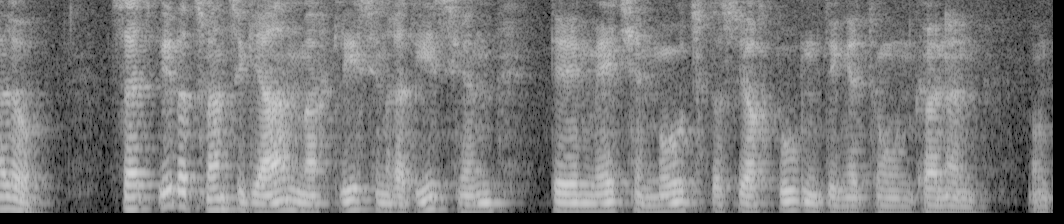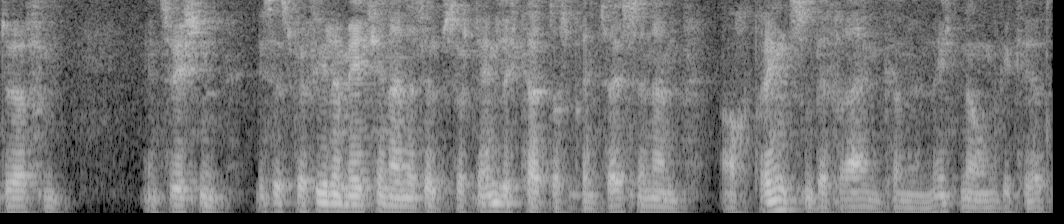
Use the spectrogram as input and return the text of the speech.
Hallo, seit über 20 Jahren macht Lieschen Radieschen den Mädchen Mut, dass sie auch Buben Dinge tun können und dürfen. Inzwischen ist es für viele Mädchen eine Selbstverständlichkeit, dass Prinzessinnen auch Prinzen befreien können, nicht nur umgekehrt.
